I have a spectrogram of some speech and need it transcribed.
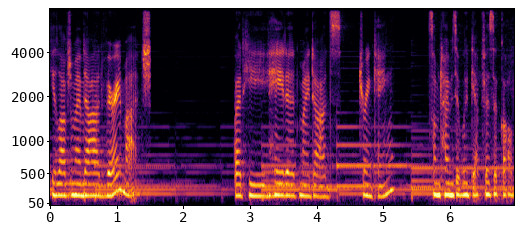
He loved my dad very much, but he hated my dad's drinking. Sometimes it would get physical.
